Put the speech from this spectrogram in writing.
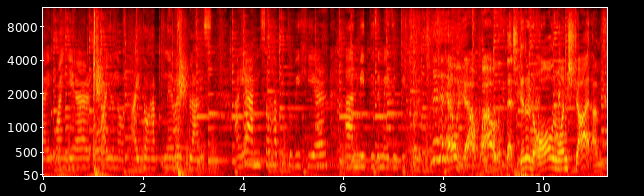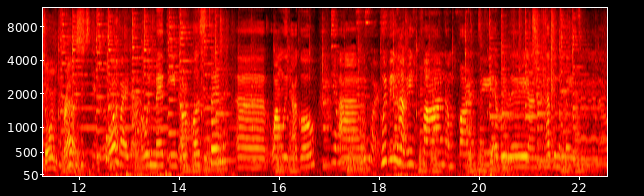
like one year or I don't know. I don't have never plans. I am so happy to be here and meet these amazing people. Hell yeah! Wow, look at that. She did it all in one shot. I'm so impressed. Oh my god. We met in our hostel uh, one week ago. and we've been having fun and party every day and it has been amazing, you know.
